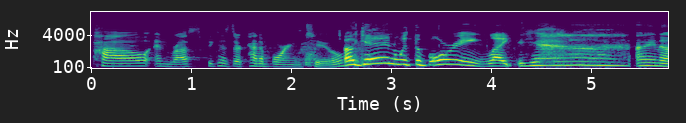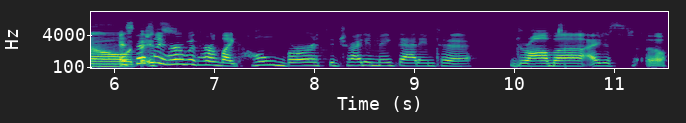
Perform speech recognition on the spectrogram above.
Pow and Russ because they're kind of boring too. Again with the boring, like Yeah, I know. especially It's- her with her like home birth to try to make that into drama. I just ugh.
